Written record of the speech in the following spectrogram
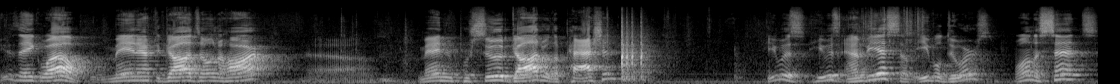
You think, wow, man after God's own heart, uh, man who pursued God with a passion. He was, he was envious of evildoers. Well, in a sense,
